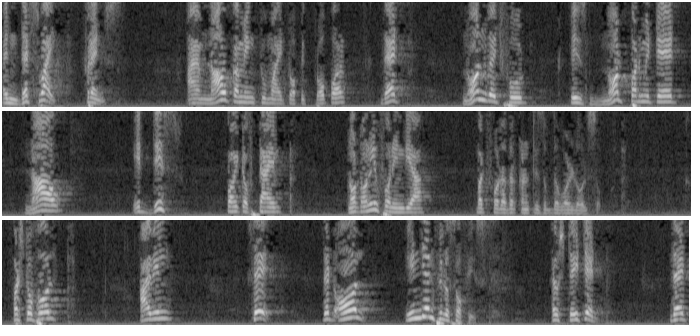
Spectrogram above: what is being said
And that's why, friends, I am now coming to my topic proper, that non-veg food is not permitted now at this point of time, not only for India, but for other countries of the world also. First of all, I will say that all Indian philosophies have stated that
